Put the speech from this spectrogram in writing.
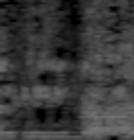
إلى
